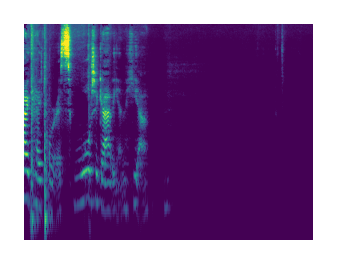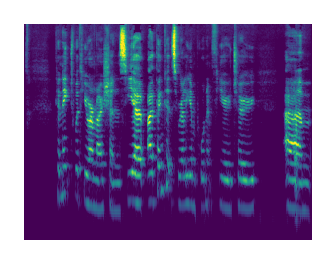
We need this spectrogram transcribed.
okay, Taurus, Water Guardian here. Connect with your emotions. Yeah, I think it's really important for you to um,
